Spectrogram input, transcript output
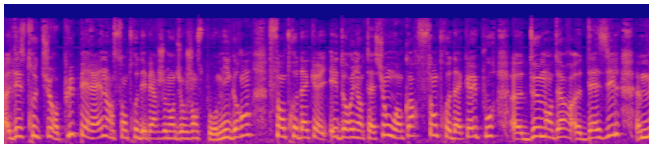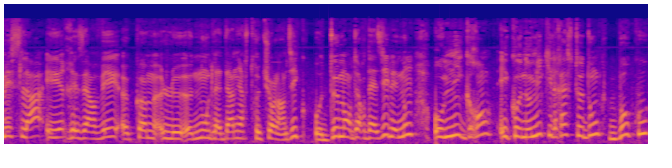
euh, des structures plus pérennes, un centre d'hébergement d'urgence pour migrants, centre d'accueil et d'orientation ou encore centre d'accueil pour euh, demandeurs euh, d'asile. Mais cela est réservé, comme le nom de la dernière structure l'indique, aux demandeurs d'asile et non aux migrants économiques. Il reste donc beaucoup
